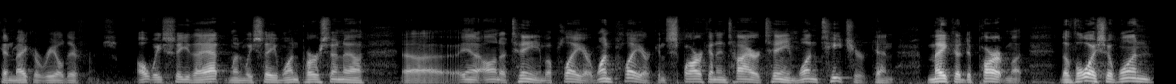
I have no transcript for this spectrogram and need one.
can make a real difference. Oh, we see that when we see one person uh, uh, in, on a team, a player. One player can spark an entire team. One teacher can make a department. The voice of one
